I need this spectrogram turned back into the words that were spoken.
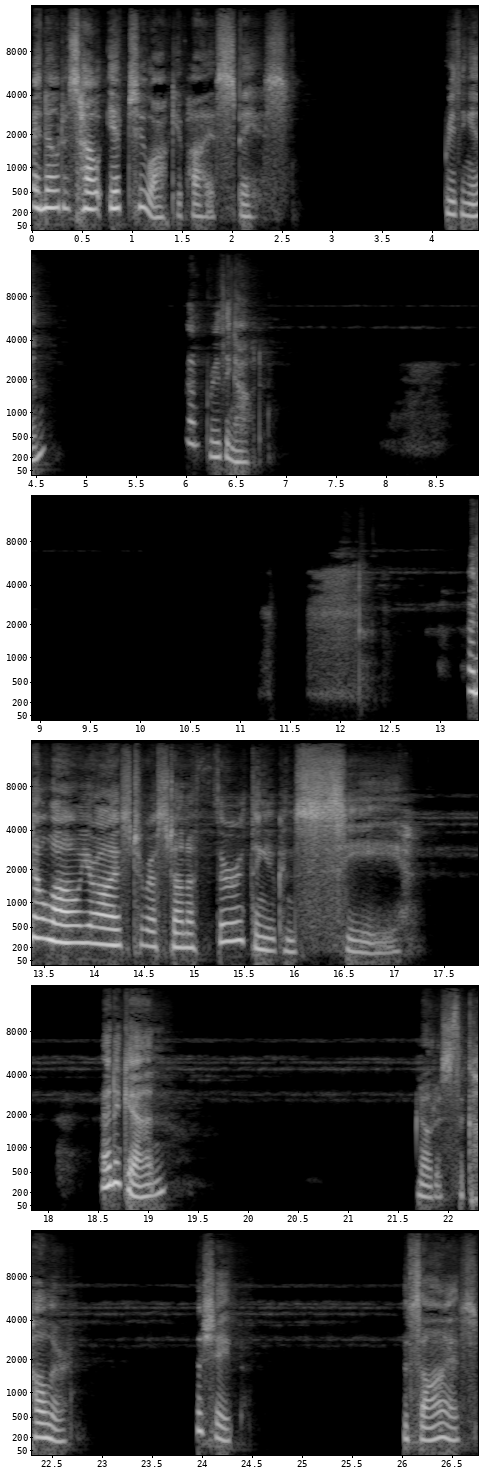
And notice how it too occupies space. Breathing in and breathing out. And allow your eyes to rest on a third thing you can see. And again, notice the color, the shape, the size,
